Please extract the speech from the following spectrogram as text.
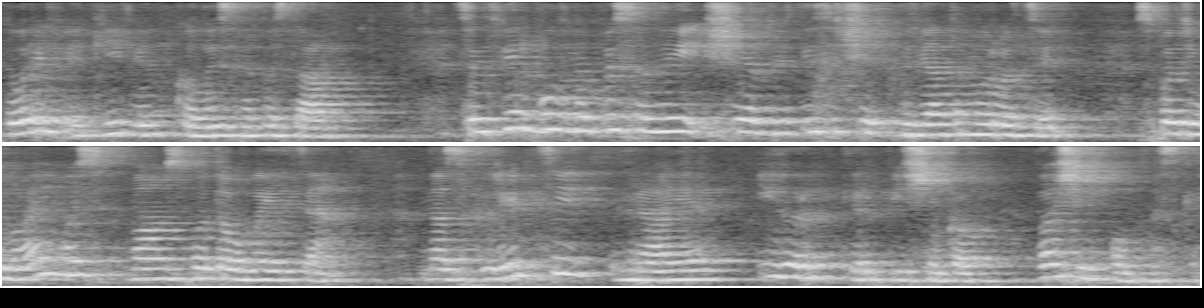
творів, які він колись написав. Цей твір був написаний ще в 2009 році. Сподіваємось, вам сподобається. На скрипці грає Ігор Кирпічников. Ваші оплески.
